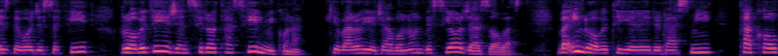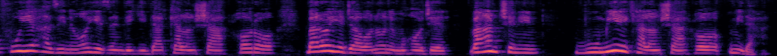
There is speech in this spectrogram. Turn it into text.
ازدواج سفید رابطه جنسی را تسهیل می کند که برای جوانان بسیار جذاب است و این رابطه غیر رسمی تکافوی هزینه های زندگی در کلان شهرها را برای جوانان مهاجر و همچنین بومی کلان شهرها می دهد.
